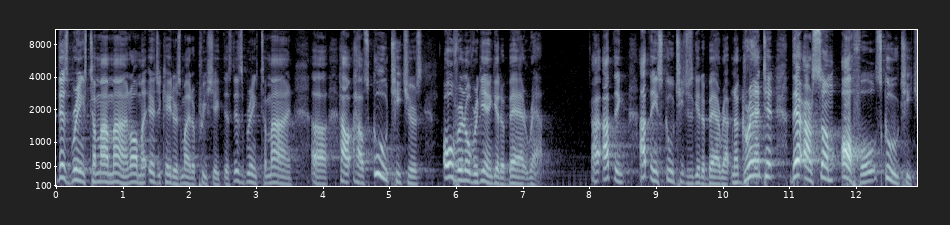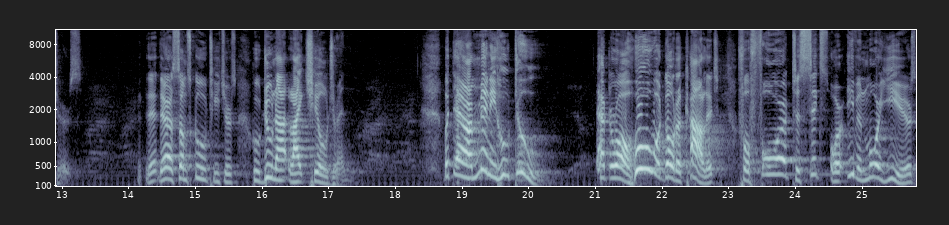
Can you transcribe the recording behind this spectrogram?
This brings to my mind, all my educators might appreciate this. This brings to mind uh, how, how school teachers over and over again get a bad rap. I, I, think, I think school teachers get a bad rap. Now, granted, there are some awful school teachers. There, there are some school teachers who do not like children. But there are many who do. After all, who would go to college for four to six or even more years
